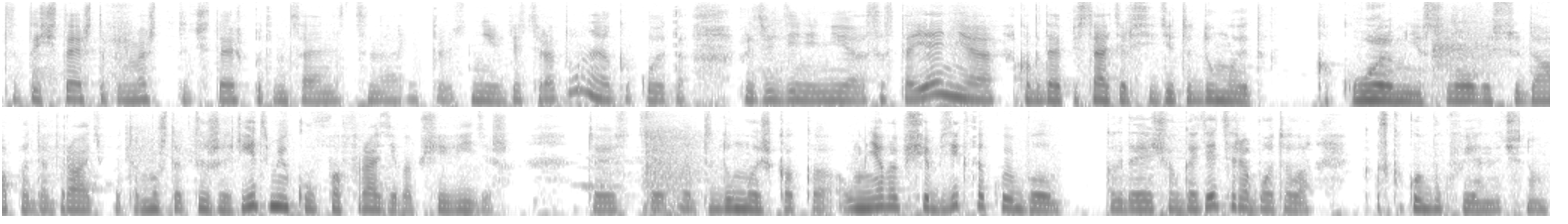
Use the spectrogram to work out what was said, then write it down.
ты, ты читаешь, ты понимаешь, что ты читаешь потенциальный сценарий. То есть не литературное какое-то произведение, не состояние, когда писатель сидит и думает, какое мне слово сюда подобрать, потому что ты же ритмику во фразе вообще видишь. То есть э, ты думаешь, как... Э, у меня вообще бзик такой был, когда я еще в газете работала, с какой буквы я начну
